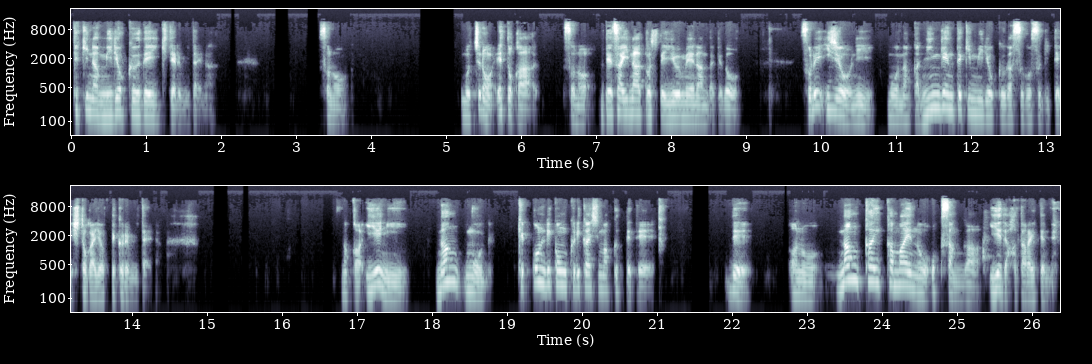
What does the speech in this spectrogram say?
的な魅力で生きてるみたいな、その、もちろん絵とか、そのデザイナーとして有名なんだけど、それ以上にもうなんか人間的魅力がすごすぎて人が寄ってくるみたいな。なんか家になんもう結婚離婚繰り返しまくってて、で、あの、何回か前の奥さんが家で働いてんだよ。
